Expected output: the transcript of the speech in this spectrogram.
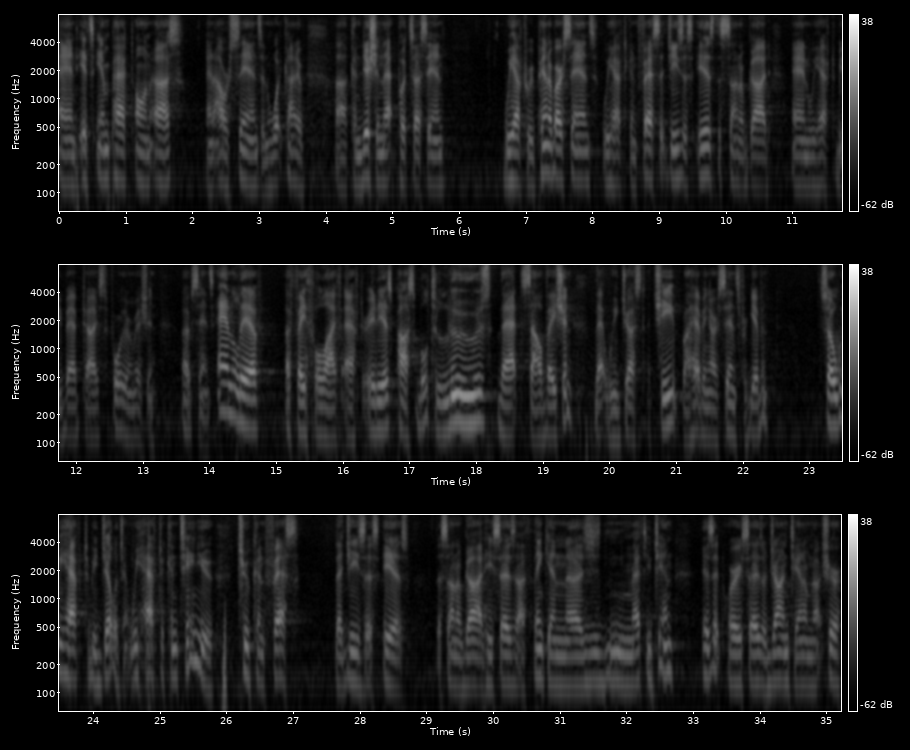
and its impact on us and our sins and what kind of uh, condition that puts us in. We have to repent of our sins. We have to confess that Jesus is the Son of God, and we have to be baptized for the remission of sins and live a faithful life after. It is possible to lose that salvation that we just achieved by having our sins forgiven. So we have to be diligent. We have to continue to confess that Jesus is the Son of God. He says, I think in uh, Matthew 10, is it, where he says, or John 10, I'm not sure,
